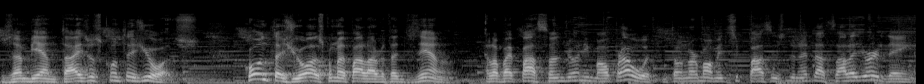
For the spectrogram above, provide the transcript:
os ambientais e os contagiosos. Contagiosos, como a palavra está dizendo, ela vai passando de um animal para outro. Então, normalmente se passa isso dentro da sala de ordenha.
